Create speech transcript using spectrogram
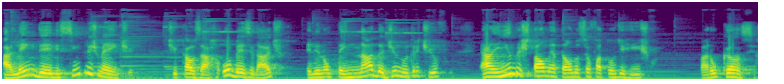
além dele simplesmente te causar obesidade, ele não tem nada de nutritivo, ainda está aumentando o seu fator de risco para o câncer.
